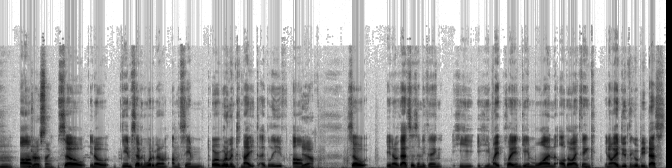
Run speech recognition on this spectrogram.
Mm, Um, interesting. So, you know, game seven would have been on, on the same, or it would have been tonight, I believe. Um, yeah. So, you know, if that says anything, he he might play in game one. Although I think, you know, I do think it would be best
